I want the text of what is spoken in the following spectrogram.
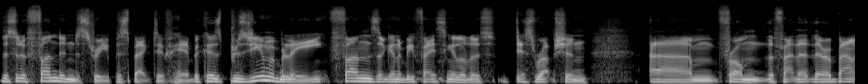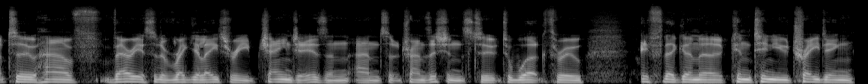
the sort of fund industry perspective here because presumably funds are going to be facing a lot of disruption um, from the fact that they're about to have various sort of regulatory changes and, and sort of transitions to to work through if they're going to continue trading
